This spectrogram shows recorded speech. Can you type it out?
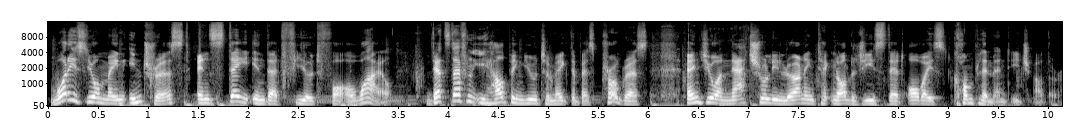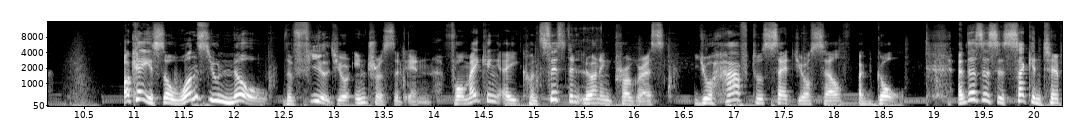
what is your main interest and stay in that field for a while. That's definitely helping you to make the best progress and you are naturally learning technologies that always complement each other. Okay, so once you know the field you're interested in, for making a consistent learning progress, you have to set yourself a goal. And this is the second tip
